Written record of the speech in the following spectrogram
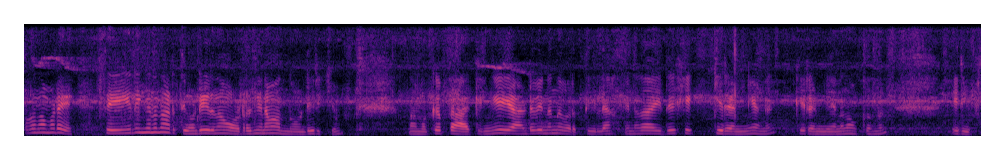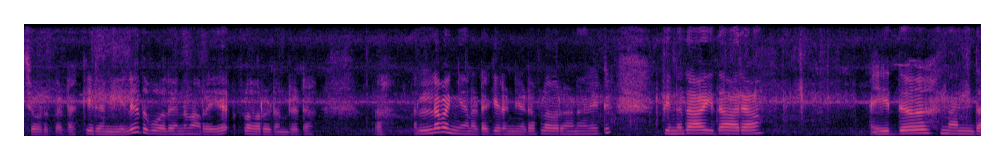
അപ്പോൾ നമ്മുടെ സെയിൽ ഇങ്ങനെ നടത്തിക്കൊണ്ടിരുന്ന ഓർഡർ ഇങ്ങനെ വന്നുകൊണ്ടിരിക്കും നമുക്ക് പാക്കിങ് ചെയ്യാണ്ട് പിന്നെ നിവർത്തിയില്ല. പിന്നെ അതായത് കിരണ്യാണ്. കിരണ്യനെ നോക്കുന്നു ഇരിപ്പിച്ചു കൊടുക്കട്ടെ. കിരണ്യയിൽ ഇതുപോലെ തന്നെ നിറയെ ഫ്ലവർ ഇടുന്നുണ്ട് കേട്ടോ. നല്ല ഭംഗിയാണ് കേട്ടോ കിരണ്യയുടെ ഫ്ലവർ കാണാനായിട്ട്. പിന്നെ ഇതാ ഇതാരാ? ഇത് നന്ദ.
